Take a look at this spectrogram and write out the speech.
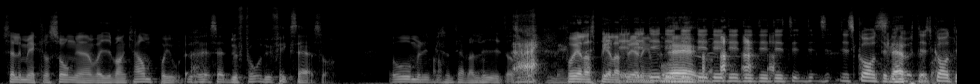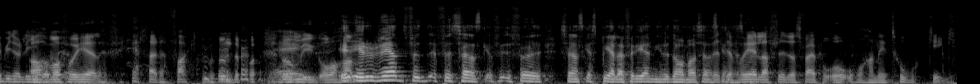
säljer mer kalsonger än vad Ivan Campo gjorde. Du, får, du fick säga så. Jo, men det blir sånt jävla liv. Alltså. Äh, får hela spelarföreningen på. Det, det, ska inte bli, det ska inte bli något liv. Ja, man får hela, hela det fackförbundet på. De, är, du rädd för, svenska, för, för svenska spelarföreningen i damallsvenskan? Jag får hela friidrotts-Sverige på och, han är tokig.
